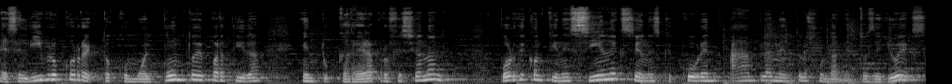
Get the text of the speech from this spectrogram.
es el libro correcto como el punto de partida en tu carrera profesional, porque contiene 100 lecciones que cubren ampliamente los fundamentos de UX.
